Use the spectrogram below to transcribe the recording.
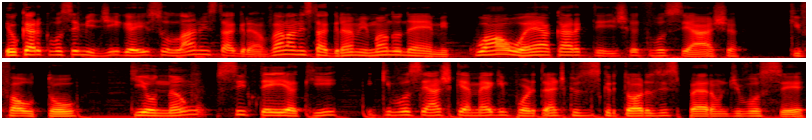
Eu quero que você me diga isso lá no Instagram. Vai lá no Instagram, me manda um DM. Qual é a característica que você acha que faltou, que eu não citei aqui e que você acha que é mega importante que os escritórios esperam de você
